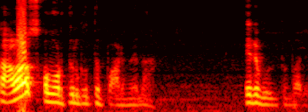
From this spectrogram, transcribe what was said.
তারাও সমর্থন করতে পারবে না। এটা বলতে পারি।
